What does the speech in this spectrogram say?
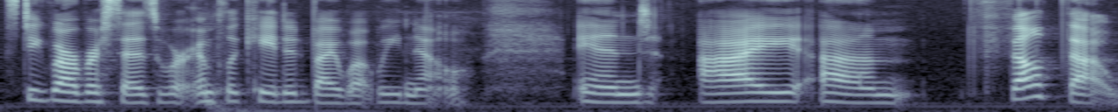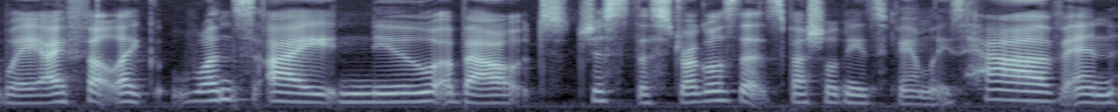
Steve Garber says, "We're implicated by what we know," and I um, felt that way. I felt like once I knew about just the struggles that special needs families have and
